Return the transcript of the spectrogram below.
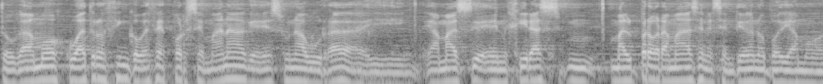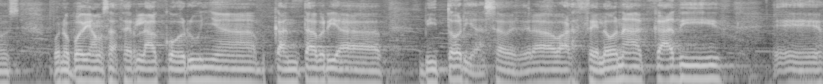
tocamos cuatro o cinco veces por semana, que es una burrada. Y además en giras mal programadas en el sentido de no podíamos, pues no podíamos hacer La Coruña, Cantabria, Vitoria, ¿sabes? Era Barcelona, Cádiz eh,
